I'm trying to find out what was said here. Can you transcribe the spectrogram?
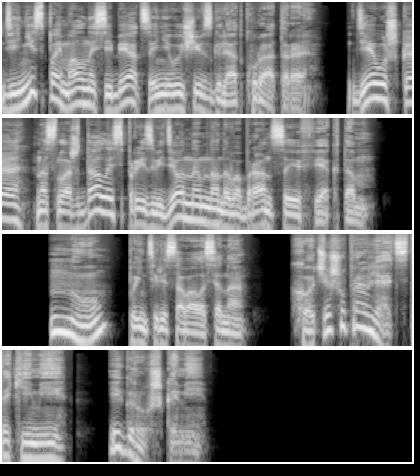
Денис поймал на себе оценивающий взгляд куратора. Девушка наслаждалась произведенным на новобранце эффектом. «Ну?» – поинтересовалась она. «Хочешь управлять такими игрушками?»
